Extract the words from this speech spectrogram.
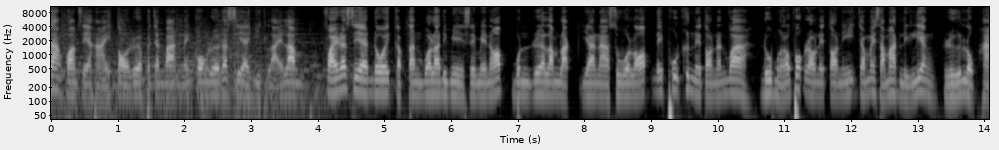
สร้างความเสียหายต่อเรือประจันบานในกองเรือรัสเซียอีกหลายลำ ฝ่ายรัสเซียโดยกัปตันวลาดิเมียร์เซเมนอฟ บนเรือลำหลักยานาซูวลอฟ ได้พูดขึ้นในตอนนั้นว่า ดูเหมือนว่าพวกเราในตอนนี้จะไม่สามารถหลีกเลี่ยง หรือหลบหา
